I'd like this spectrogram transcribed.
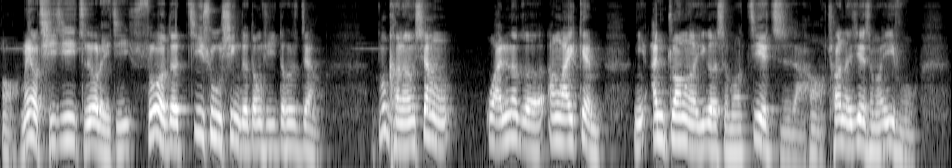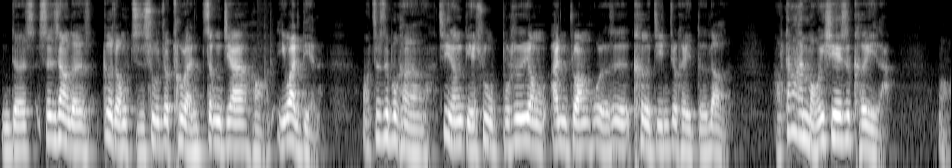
哦，没有奇迹，只有累积。所有的技术性的东西都是这样，不可能像玩那个 online game，你安装了一个什么戒指啊，哈，穿了一件什么衣服，你的身上的各种指数就突然增加，哈，一万点。哦，这是不可能，技能点数不是用安装或者是氪金就可以得到的。哦，当然某一些是可以的。哦，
